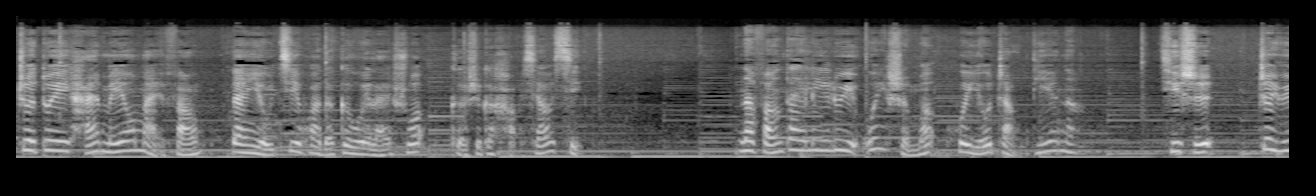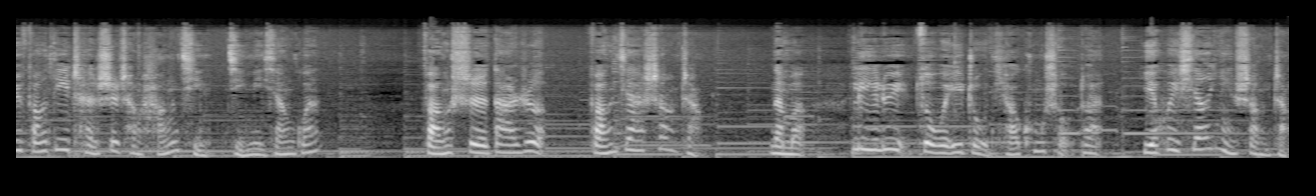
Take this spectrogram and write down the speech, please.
这对还没有买房但有计划的各位来说可是个好消息。那房贷利率为什么会有涨跌呢？其实这与房地产市场行情紧密相关。房市大热，房价上涨，那么利率作为一种调控手段。也会相应上涨。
